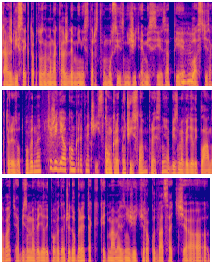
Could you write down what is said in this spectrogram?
každý sektor, to znamená každé ministerstvo musí znížiť emisie za tie mm-hmm. oblasti, za ktoré je zodpovedné. Čiže ide o konkrétne čísla. Konkrétne čísla, presne, aby sme vedeli plánovať, aby sme vedeli povedať, že dobre, tak keď máme znížiť roku 2027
